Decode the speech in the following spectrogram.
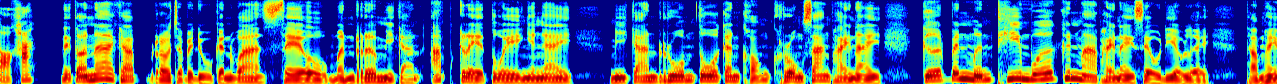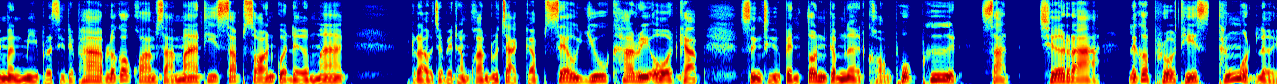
ต่อคะในตอนหน้าครับ เราจะไปดูกันว่าเซลล์มันเริ่มมีการอัปเกรดตัวเองยังไง มีการรวมตัวกันของโครงสร้างภายใน เกิดเป็นเหมือนทีมเวิร์คขึ้นมาภายในเซลล์เดียวเลยทำให้มันมีประสิทธิภาพแล้วก็ความสามารถที่ซับซ้อนกว่าเดิมมาก เราจะไปทำความรู้จักกับเซลล์ยูคาริโอตครับ ซึ่งถือเป็นต้นกำเนิดของพวกพืช สัตว์ เชื้อรา แล้วก็โปรตีสทั้งหมดเลย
